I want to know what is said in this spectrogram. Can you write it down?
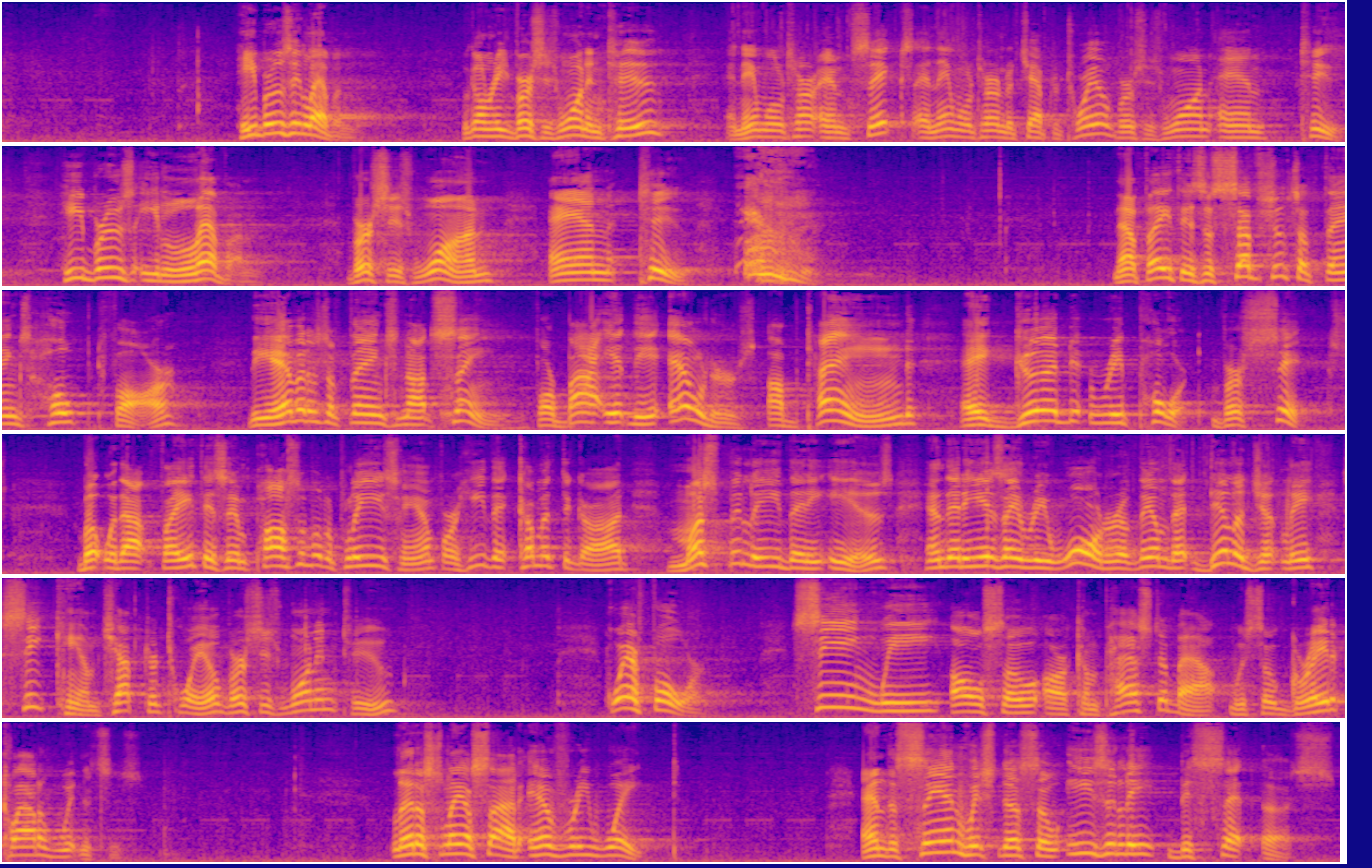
Hebrews 11. We're going to read verses 1 and 2, and then we'll turn, and 6, and then we'll turn to chapter 12, verses 1 and 2. Hebrews 11, verses 1 and 2. now, faith is the substance of things hoped for, the evidence of things not seen. For by it the elders obtained a good report. Verse 6. But without faith it's impossible to please him, for he that cometh to God must believe that he is, and that he is a rewarder of them that diligently seek him. Chapter 12, verses 1 and 2. Wherefore, seeing we also are compassed about with so great a cloud of witnesses, let us lay aside every weight and the sin which does so easily beset us.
